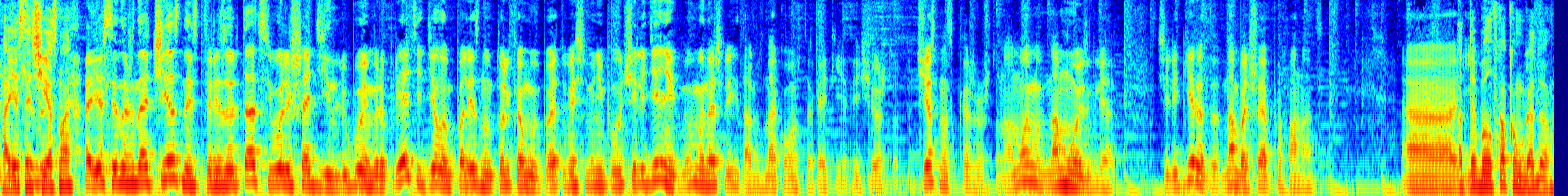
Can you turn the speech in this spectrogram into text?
А если, если честно? А если нужна честность, то результат всего лишь один. Любое мероприятие делаем полезным только мы, поэтому если мы не получили денег, ну, мы нашли там знакомства какие-то, еще что-то. Честно скажу, что на мой, на мой взгляд, Селигер это одна большая профанация. А, а и... ты был в каком году?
